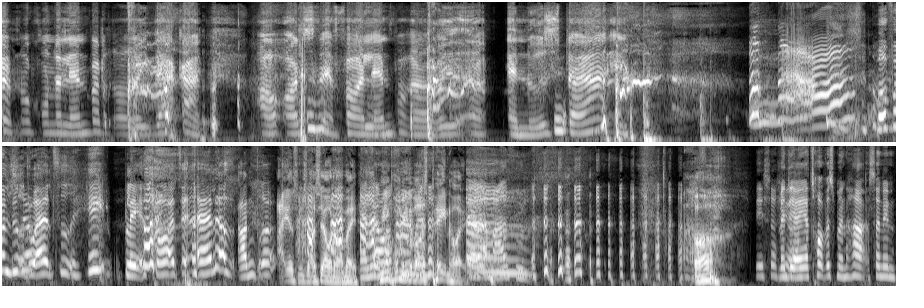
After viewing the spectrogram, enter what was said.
500 kroner at lande på et rederi hver gang. Og oddsene for at lande på rederiet er, er noget større end Hvorfor lyder du altid helt blæst forhold til alle os andre? Ej, jeg synes også, jeg var deroppe af. Min promille var også pænt høj. Jeg er meget fuld. Åh, Det er så Men det er, jeg tror, hvis man har sådan en...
